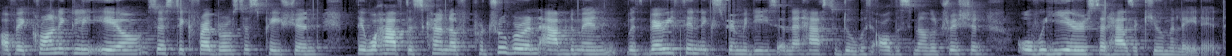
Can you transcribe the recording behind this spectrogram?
of a chronically ill cystic fibrosis patient. They will have this kind of protuberant abdomen with very thin extremities and that has to do with all this malnutrition over years that has accumulated.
